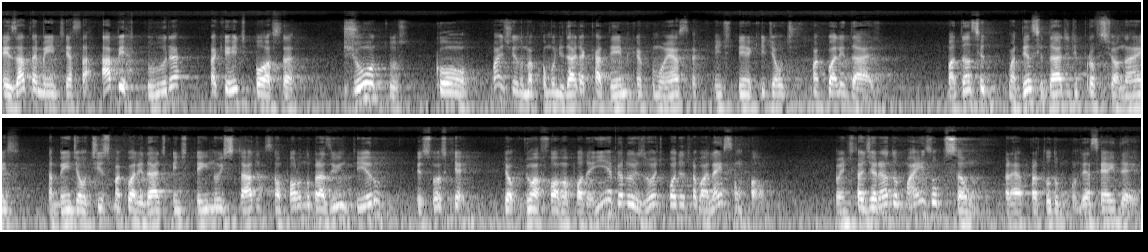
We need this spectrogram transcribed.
é exatamente essa abertura para que a gente possa, juntos, com, imagina, uma comunidade acadêmica como essa que a gente tem aqui de altíssima qualidade, uma, densidade de profissionais também de altíssima qualidade que a gente tem no estado de São Paulo, no Brasil inteiro, pessoas que de uma forma podem ir a Belo Horizonte, podem trabalhar em São Paulo. Então a gente está gerando mais opção para todo mundo, essa é a ideia.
